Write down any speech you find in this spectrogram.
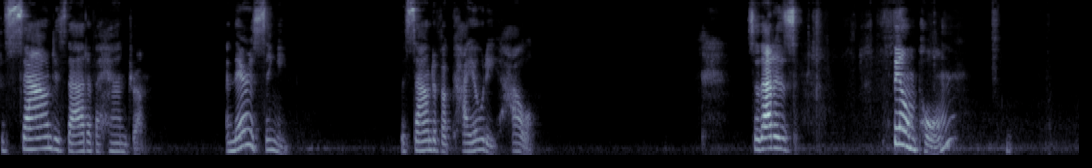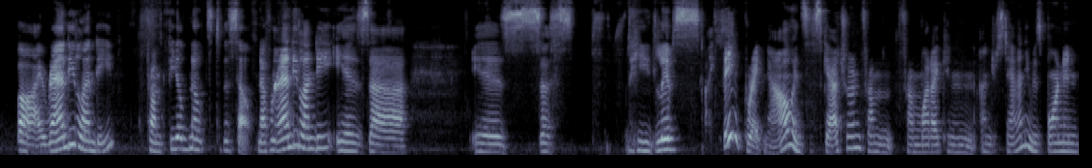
the sound is that of a hand drum, and there is singing, the sound of a coyote howl. So that is Film Poem by Randy Lundy from Field Notes to the Self. Now, Randy Lundy is uh, is he lives, I think, right now in Saskatchewan. From from what I can understand, he was born in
